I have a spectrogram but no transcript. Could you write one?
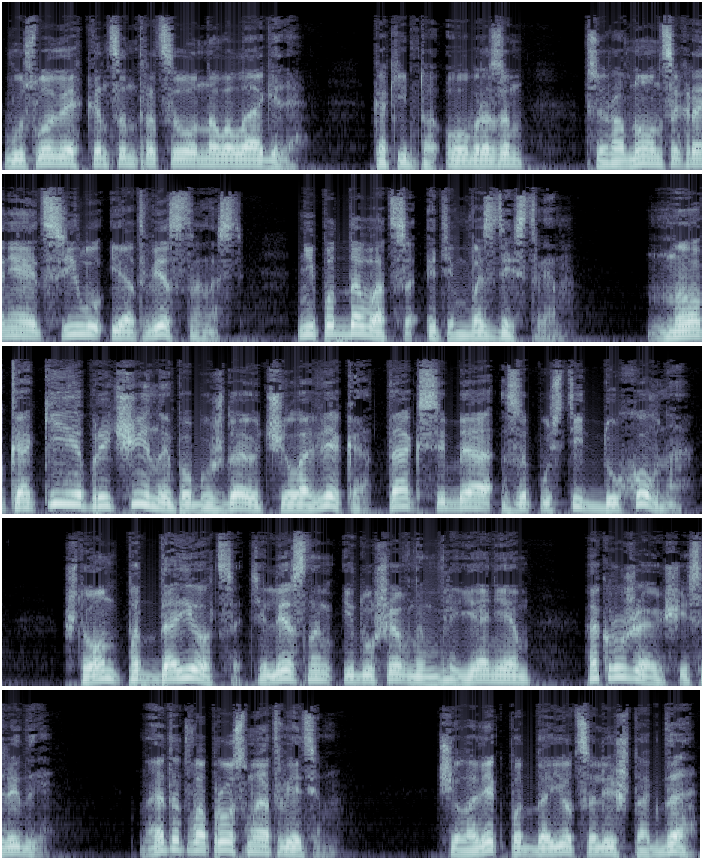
в условиях концентрационного лагеря. Каким-то образом все равно он сохраняет силу и ответственность не поддаваться этим воздействиям. Но какие причины побуждают человека так себя запустить духовно, что он поддается телесным и душевным влияниям окружающей среды? На этот вопрос мы ответим. Человек поддается лишь тогда,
